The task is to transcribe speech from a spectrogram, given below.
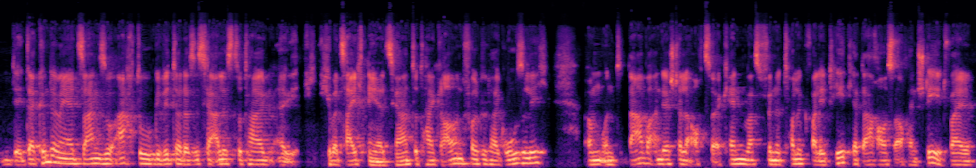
da könnte man jetzt sagen, so, ach du Gewitter, das ist ja alles total, äh, ich überzeichne jetzt, ja, total grauenvoll, total gruselig. Ähm, und da aber an der Stelle auch zu erkennen, was für eine tolle Qualität ja daraus auch entsteht, weil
